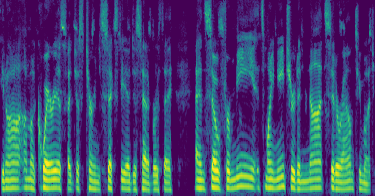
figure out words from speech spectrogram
You know, I'm Aquarius. I just turned 60. I just had a birthday. And so for me, it's my nature to not sit around too much.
